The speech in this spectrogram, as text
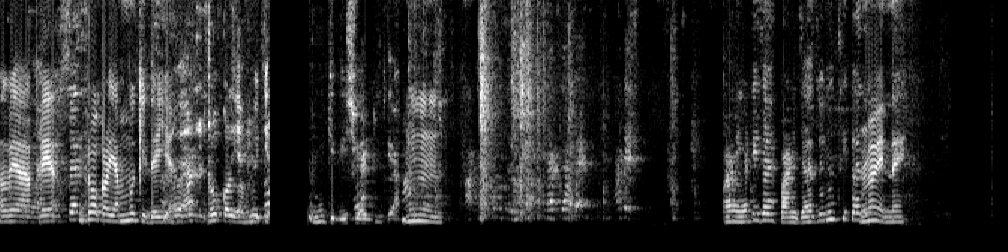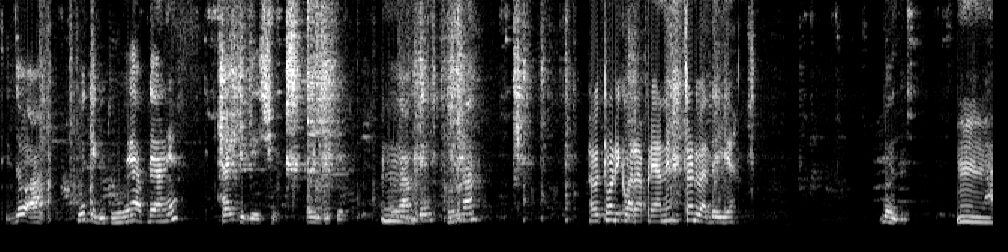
હવે આપણે ઢોકળિયા મૂકી દઈએ. ઢોકળિયા ઢોકળી મૂકી મૂકી દઈશું આવી રીતે હમ. પાણી હટી જાય પાણી જાજુ નથી કરતું નહીં નહીં. જો આ મૂકી દીધું. હવે આપણે આને ઢાંકી દઈશું એવી રીતે. હવે આપણે એમાં હવે થોડીક વાર આપણે આને ચડવા દઈએ. બંધ. હમ.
